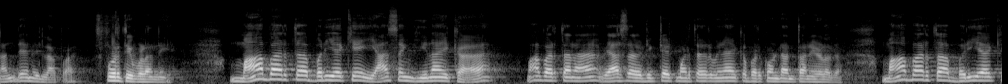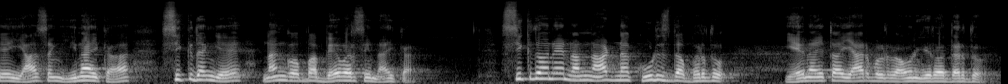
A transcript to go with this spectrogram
ನಂದೇನಿಲ್ಲಪ್ಪ, ಸ್ಫೂರ್ತಿ ಬಳನಿಗೆ. ಮಹಾಭಾರತ ಬರೆಯೋಕ್ಕೆ ಯಾಸಂಗ್ ವಿನಾಯಕ ಮಹಾಭಾರತನ ವ್ಯಾಸ ಡಿಕ್ಟೇಟ್ ಮಾಡ್ತಾಯಿದ್ರು ವಿನಾಯಕ ಬರ್ಕೊಂಡ ಅಂತಾನೆ ಹೇಳೋದು. ಮಹಾಭಾರತ ಬರೆಯೋಕ್ಕೆ ಯಾಸಂಗ್ ವಿನಾಯಕ ಸಿಕ್ಕದಂಗೆ ನಂಗೊಬ್ಬ ಬೇವರ್ಸಿ ನಾಯಕ. ಸಿಕ್ಕದವನೇ ನನ್ನ ಹಾಡನ್ನ ಕೂಡಿಸ್ದ ಬರೆದು. ಏನಾಯ್ತಾ ಯಾರು ಬಲ್ರು ಅವನಿಗಿರೋ ದರ್ದು.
